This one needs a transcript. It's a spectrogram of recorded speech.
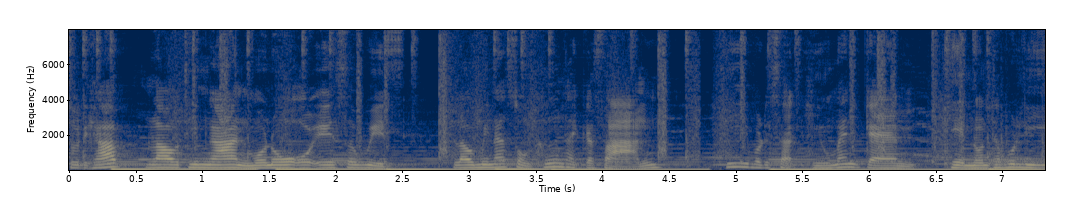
สวัสดีครับ เราทีมงาน Mono OA Service เรามีนัดส่งเครื่องถ่ายเอกสาร ที่บริษัท Human g a n เขตนนทบุรี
